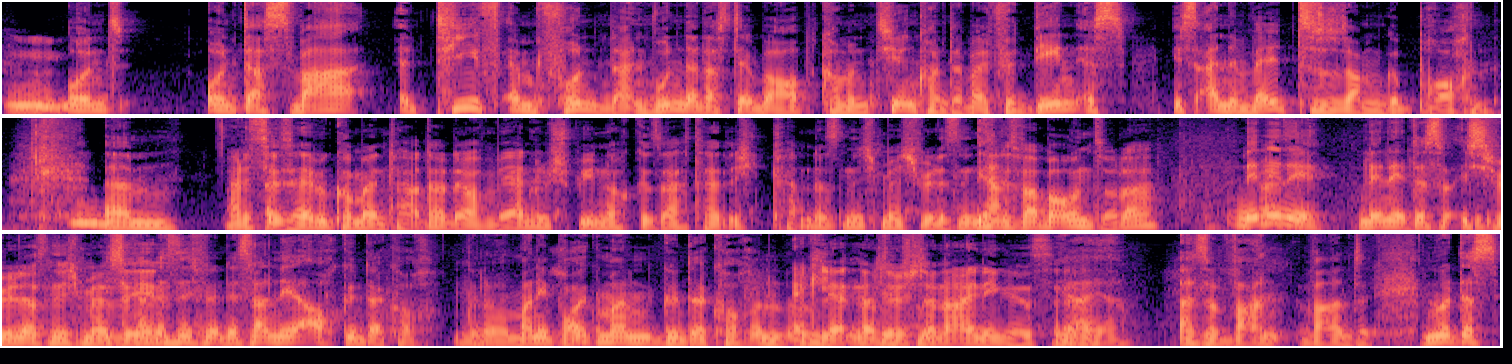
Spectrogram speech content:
Mhm. Und, und das war tief empfunden. Ein Wunder, dass der überhaupt kommentieren konnte, weil für den ist, ist eine Welt zusammengebrochen. Mhm. Ähm, war das derselbe Kommentator, der auch während dem Spiel noch gesagt hat, ich kann das nicht mehr, ich will das nicht mehr. Ja. Das war bei uns, oder? Nee, nee, nee. nee, nee das, ich, ich will das nicht mehr ich sehen. Kann das, nicht mehr. das war nee, auch Günter Koch. Genau. Manni Beugmann, Günter Koch und. Erklärt und natürlich dann einiges. Ja, ja. ja. Also Wahnsinn. Nur das,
